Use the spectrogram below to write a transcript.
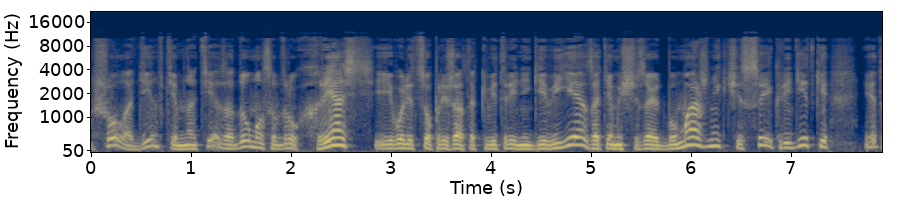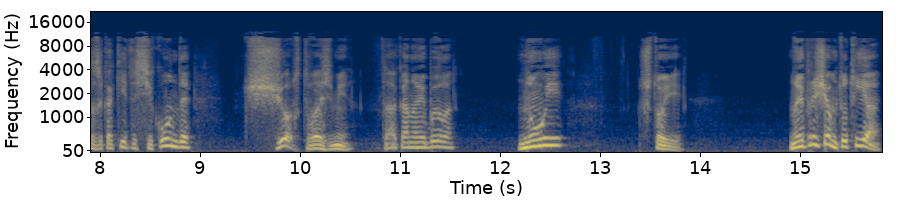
шел один в темноте, задумался вдруг хрясь, и его лицо прижато к витрине Гевие, затем исчезают бумажник, часы и кредитки, и это за какие-то секунды. Черт возьми! Так оно и было. Ну и? Что и? Ну и при чем тут я?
